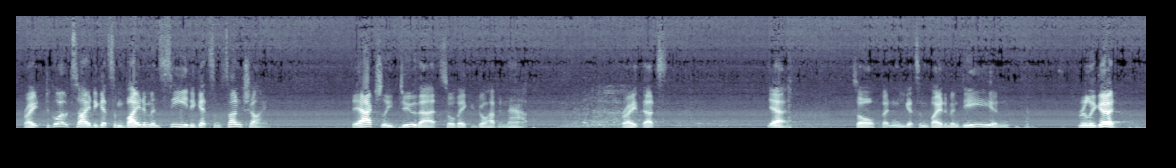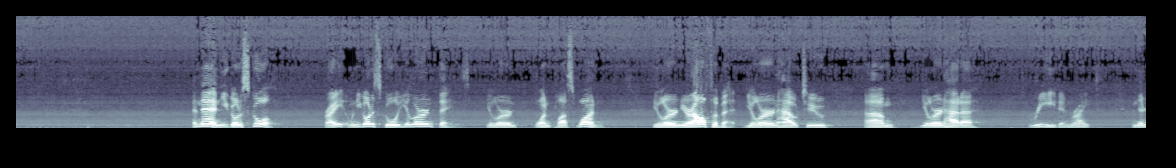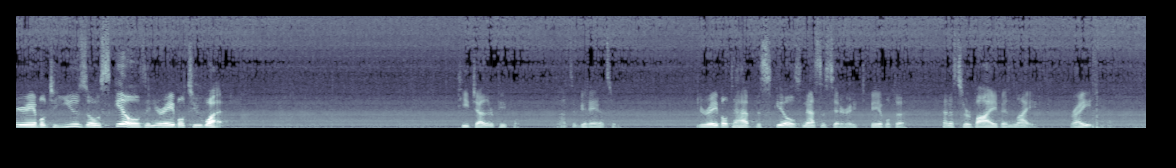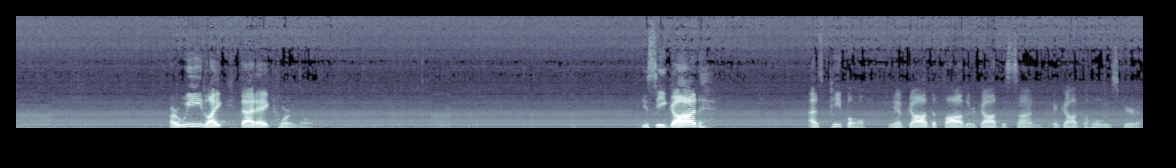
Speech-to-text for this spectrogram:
right? To go outside to get some vitamin C, to get some sunshine. They actually do that so they could go have a nap, right? That's, yeah, so then you get some vitamin D and really good. And then you go to school, right? When you go to school, you learn things. You learn one plus one. You learn your alphabet. You learn how to, um, you learn how to read and write. And then you're able to use those skills and you're able to what? Teach other people. That's a good answer. You're able to have the skills necessary to be able to kind of survive in life, right? Are we like that acorn, though? You see, God, as people, we have God the Father, God the Son, and God the Holy Spirit.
